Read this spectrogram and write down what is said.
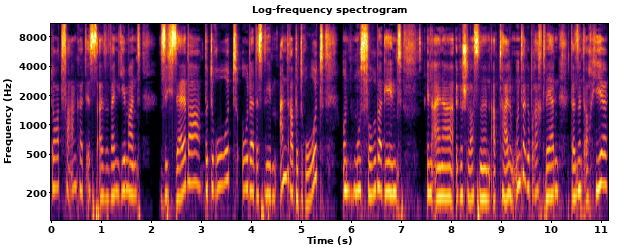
dort verankert ist. Also wenn jemand sich selber bedroht oder das Leben anderer bedroht und muss vorübergehend in einer geschlossenen Abteilung untergebracht werden, dann sind auch hier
